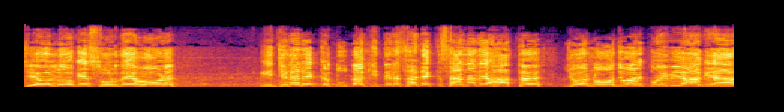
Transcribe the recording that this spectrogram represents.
ਜੇ ਉਹ ਲੋਕ ਇਹ ਸੁਣਦੇ ਹੋਣ, ਇਹ ਜਿਨ੍ਹਾਂ ਨੇ ਕਰਤੂਤਾ ਕੀਤੇ ਨੇ, ਸਾਡੇ ਕਿਸਾਨਾਂ ਦੇ ਹੱਥ, ਜੋ ਨੌਜਵਾਨ ਕੋਈ ਵੀ ਆ ਗਿਆ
